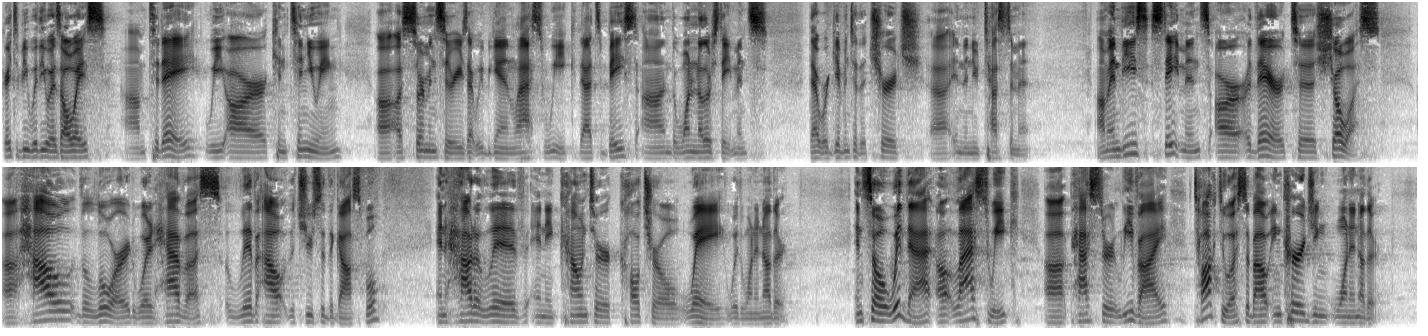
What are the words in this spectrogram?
Great to be with you as always. Um, today, we are continuing uh, a sermon series that we began last week that's based on the one another statements that were given to the church uh, in the New Testament. Um, and these statements are, are there to show us uh, how the Lord would have us live out the truths of the gospel and how to live in a countercultural way with one another. And so, with that, uh, last week, uh, Pastor Levi talked to us about encouraging one another,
